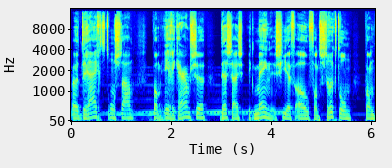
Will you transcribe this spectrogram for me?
uh, dreigde te ontstaan, kwam Erik Hermsen, destijds, ik meen, CFO van Structon, kwam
